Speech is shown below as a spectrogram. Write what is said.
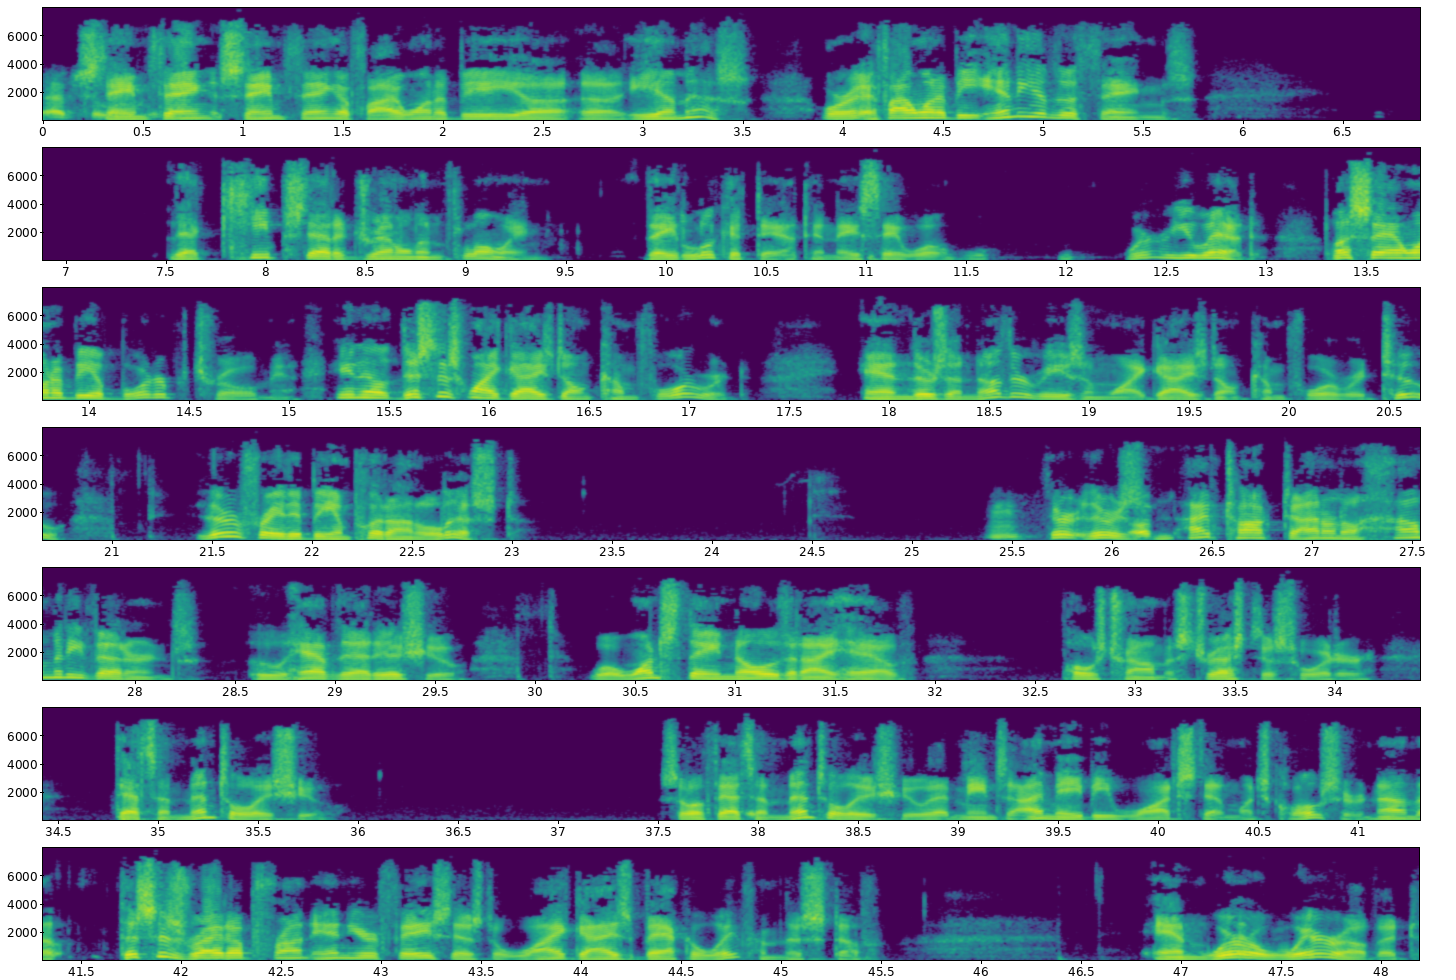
Absolutely. Same thing. Same thing. If I want to be uh, uh, EMS, or if I want to be any of the things that keeps that adrenaline flowing, they look at that and they say, "Well, where are you at?" Let's say I want to be a border patrolman. You know, this is why guys don't come forward. And there's another reason why guys don't come forward too they're afraid of being put on a list. Hmm? There, there's, oh. I've talked to I don't know how many veterans who have that issue. Well, once they know that I have post-trauma stress disorder, that's a mental issue. So if that's a mental issue, that means I may be watched that much closer. Now, the, this is right up front in your face as to why guys back away from this stuff. And we're aware of it,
